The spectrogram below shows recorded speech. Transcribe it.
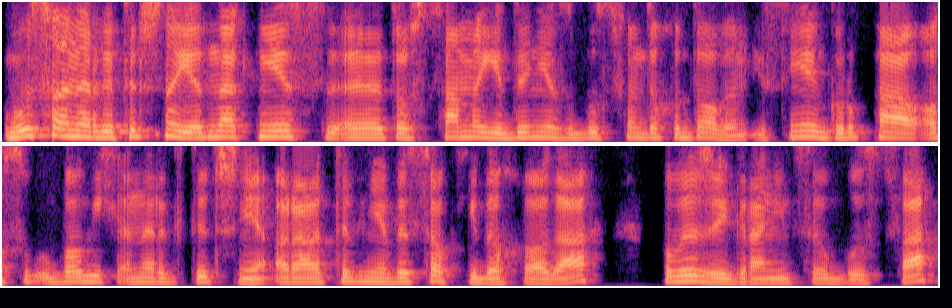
Ubóstwo energetyczne jednak nie jest e, tożsame jedynie z ubóstwem dochodowym. Istnieje grupa osób ubogich energetycznie o relatywnie wysokich dochodach, powyżej granicy ubóstwa,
